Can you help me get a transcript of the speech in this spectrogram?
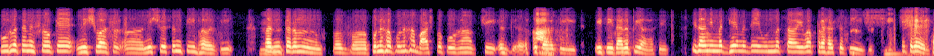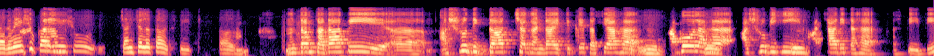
पूर्वतनश्लोके निश्वास निश्वसन्ती भवति। हम्म। अनन्तरं पुनः पुनः बाष्पपूर्णाक्षी भवति इति तदपि आसीत्। इदानीं मध्ये मध्ये उन्मत्ता इव प्रहसति इति। तत्र सर्वेषु कार्येषु चञ्चलता अस्ति अनन्तरं कदापि अश्रुदिग्धाच्च गण्डा इत्युक्ते तस्याः हम्म। कपोलः हम्म। अश्रुभिः आच्छादितः अस्ति इति।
